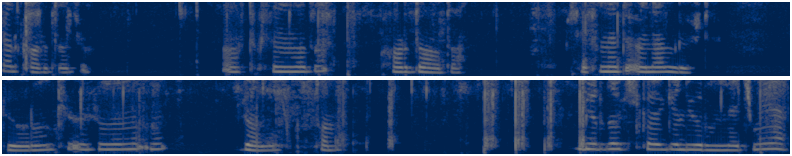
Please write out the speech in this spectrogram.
Gel kardacığım. Artık senin adın karda adam. Şekline de önem göster. Diyorum ki üzümünü güzel olsun. Tamam. Bir dakikaya geliyorum Necmiye.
